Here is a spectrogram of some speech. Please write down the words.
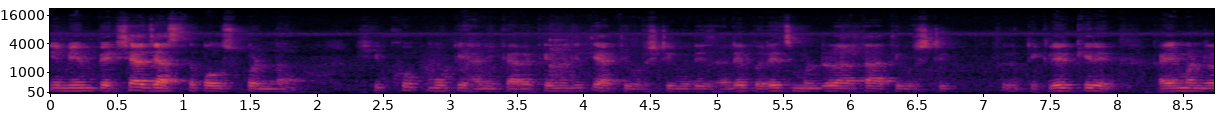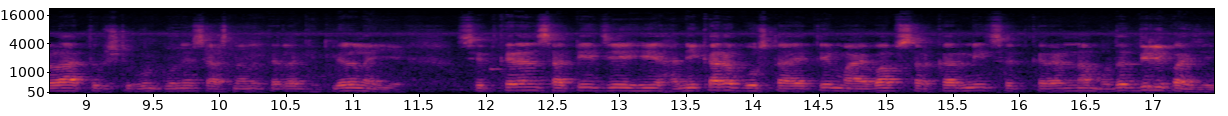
एम एमपेक्षा जास्त पाऊस पडणं ही खूप मोठी हानिकारक आहे. म्हणजे ते अतिवृष्टीमध्ये झाले. बरेच मंडळं आता अतिवृष्टी डिक्लेअर केलेत. काही मंडळं अतिवृष्टी होऊन पुणे शासनाने त्याला घेतलेलं नाही आहे शेतकऱ्यांसाठी जे ही हानिकारक गोष्ट आहे ते मायबाप सरकारने शेतकऱ्यांना मदत दिली पाहिजे.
